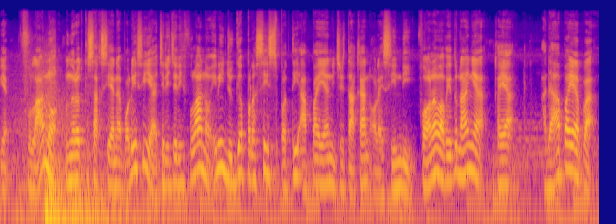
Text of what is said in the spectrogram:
Ya, Fulano. Menurut kesaksiannya polisi ya, ciri-ciri Fulano ini juga persis seperti apa yang diceritakan oleh Cindy. Fulano waktu itu nanya, kayak ada apa ya pak?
